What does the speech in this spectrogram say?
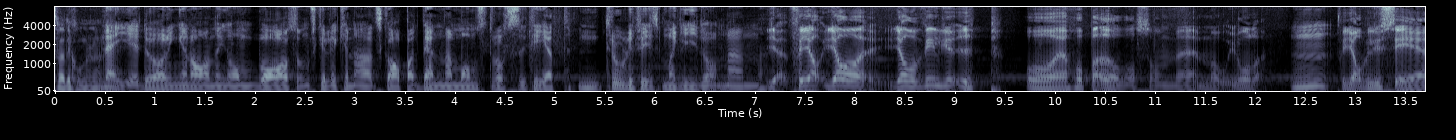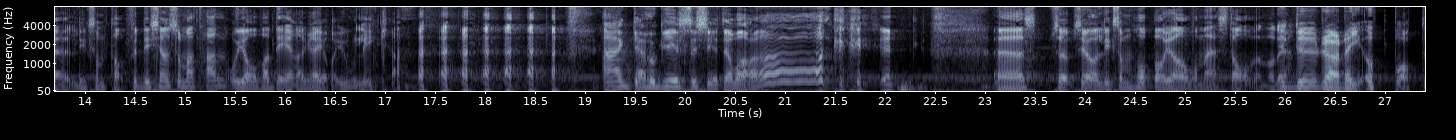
traditionerna. Nej, du har ingen aning om vad som skulle kunna skapa denna monstrositet. Mm, Troligtvis magi då, men Ja, för jag, jag, jag vill ju upp och hoppa över som eh, Mo gjorde. mm, För jag vill ju se, liksom, ta, för det känns som att han och jag värderar grejer olika. Anka, who gives a shit? Jag bara... Eh, så, så jag liksom hoppar ju över med staven och det. du rör dig uppåt.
